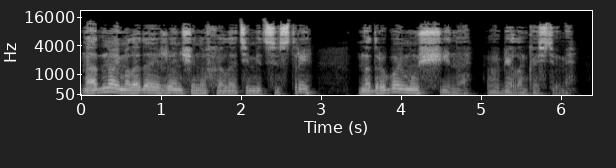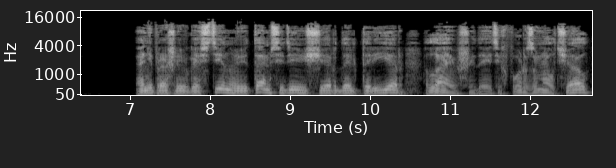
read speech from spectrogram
На одной молодая женщина в халате медсестры, на другой — мужчина в белом костюме. Они прошли в гостиную, и там сидеющий Эрдель-терьер, лаявший до этих пор, замолчал,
